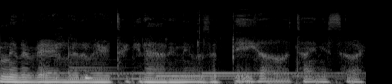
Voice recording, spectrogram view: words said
little Bear, Little Bear took it out, and it was a big old dinosaur.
